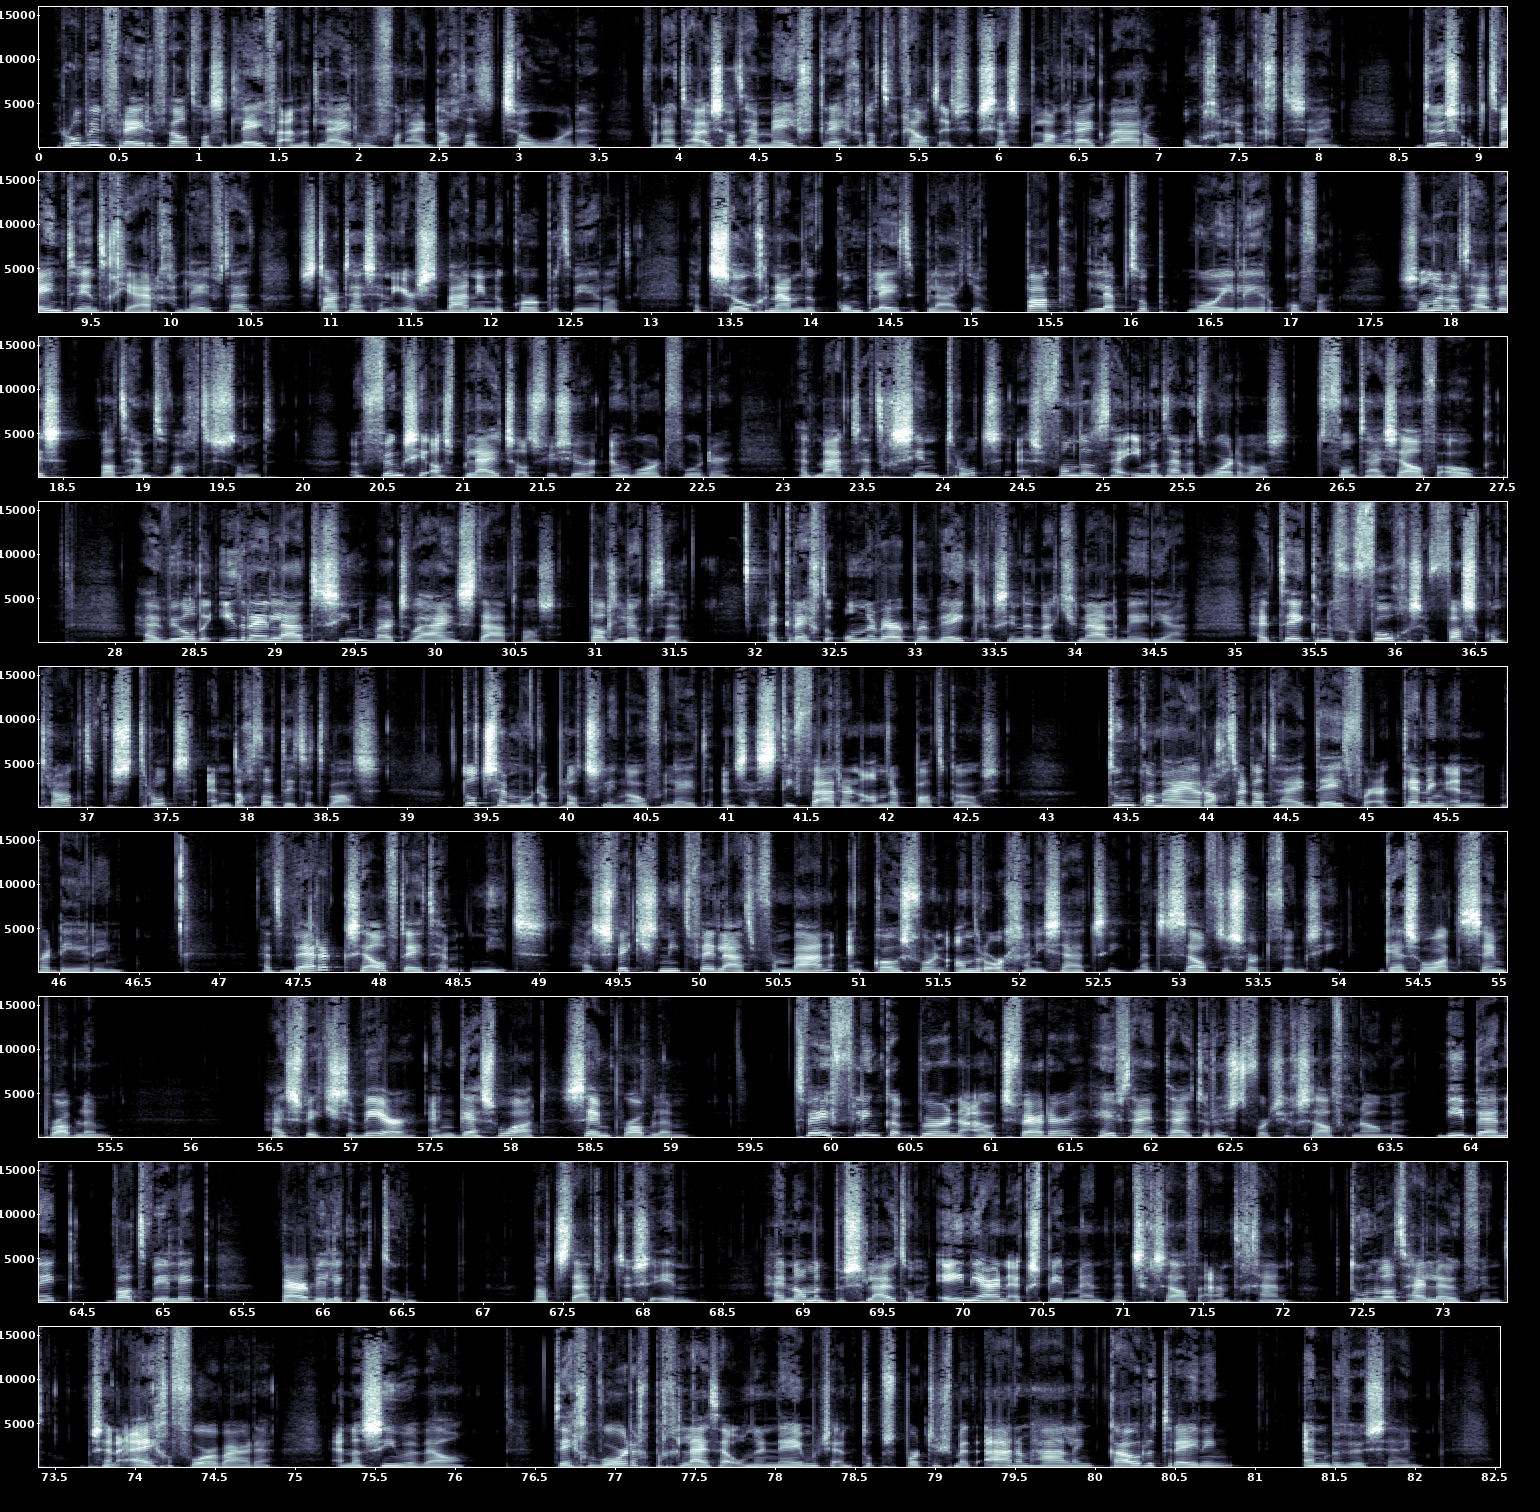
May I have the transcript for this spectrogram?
Robin Vredeveld was het leven aan het leiden waarvan hij dacht dat het zo hoorde. Vanuit huis had hij meegekregen dat geld en succes belangrijk waren om gelukkig te zijn. Dus op 22-jarige leeftijd start hij zijn eerste baan in de corporate wereld. Het zogenaamde complete plaatje. Pak, laptop, mooie leren koffer. Zonder dat hij wist wat hem te wachten stond. Een functie als beleidsadviseur en woordvoerder. Het maakte het gezin trots en ze vonden dat hij iemand aan het worden was. Dat vond hij zelf ook. Hij wilde iedereen laten zien waartoe hij in staat was. Dat lukte. Hij kreeg de onderwerpen wekelijks in de nationale media. Hij tekende vervolgens een vast contract, was trots en dacht dat dit het was. Tot zijn moeder plotseling overleed en zijn stiefvader een ander pad koos. Toen kwam hij erachter dat hij deed voor erkenning en waardering. Het werk zelf deed hem niets. Hij switchte niet veel later van baan en koos voor een andere organisatie met dezelfde soort functie. Guess what? Same problem. Hij switchte weer en guess what? Same problem. Twee flinke burn-outs verder heeft hij een tijd rust voor zichzelf genomen. Wie ben ik? Wat wil ik? Waar wil ik naartoe? Wat staat er tussenin? Hij nam het besluit om één jaar een experiment met zichzelf aan te gaan, doen wat hij leuk vindt, op zijn eigen voorwaarden. En dan zien we wel. Tegenwoordig begeleidt hij ondernemers en topsporters met ademhaling, koude training en bewustzijn.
